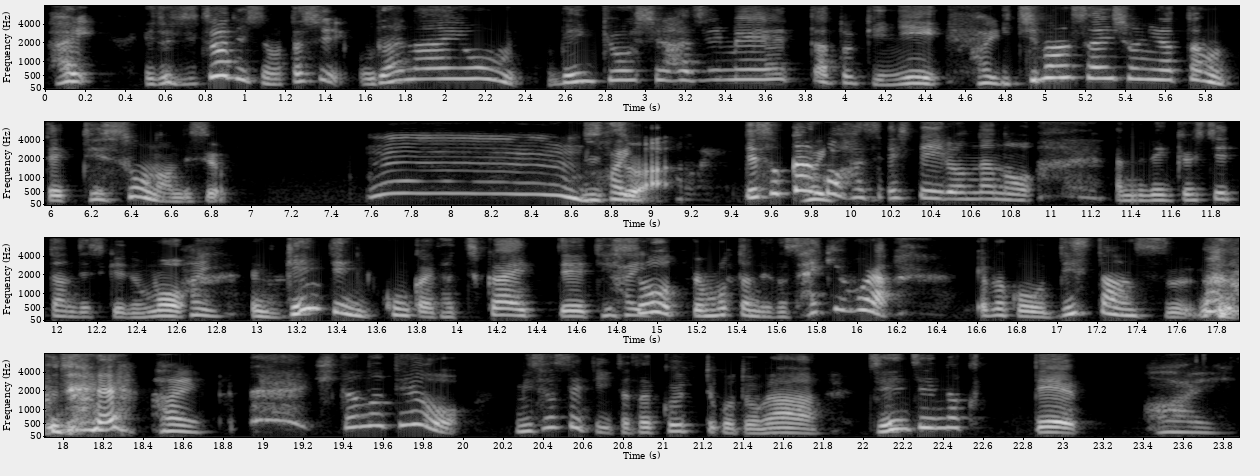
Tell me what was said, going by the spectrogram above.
はい、えっと、実はですね、私、占いを勉強し始めた時に、はい。一番最初にやったのって手相なんですよ。うーん実は。でそこからこう派生していろんなのをあの勉強していったんですけども、はい。原点に今回立ち返って手相って思ったんですが、最近ほらやっぱこうディスタンスなのではい。人の手を見させていただくってことが全然なくってはい。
